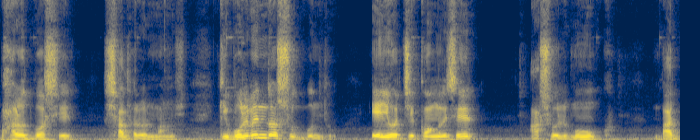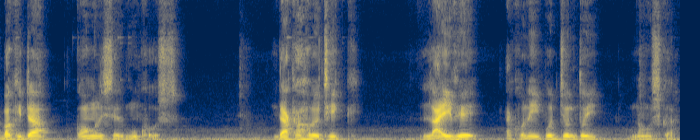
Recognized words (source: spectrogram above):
ভারতবর্ষের সাধারণ মানুষ। কি বলবেন দর্শক বন্ধু? এই হচ্ছে কংগ্রেসের আসল মুখ, বাদবাকিটা কংগ্রেসের মুখোশ। দেখা হবে ঠিক লাইভে এখন এই পর্যন্তই, নমস্কার।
